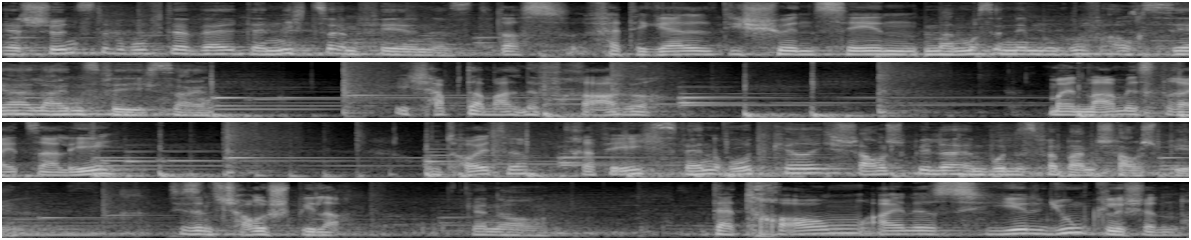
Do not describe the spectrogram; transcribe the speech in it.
Der schönste Beruf der Welt, der nicht zu empfehlen ist. Das fette Geld, die schönen Szenen. Man muss in dem Beruf auch sehr leidensfähig sein. Ich habe da mal eine Frage. Mein Name ist Reit Saleh und heute treffe ich Sven Rothkirch, Schauspieler im Bundesverband Schauspiel. Sie sind Schauspieler. Genau. Der Traum eines jeden Jugendlichen.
